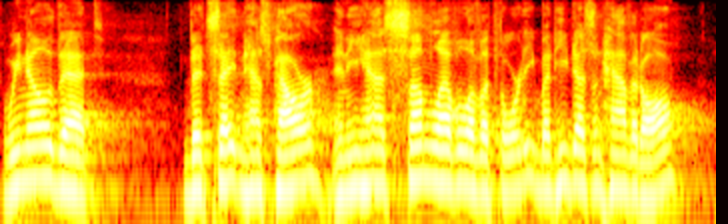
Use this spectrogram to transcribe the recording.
We know that, that Satan has power and he has some level of authority, but he doesn't have it all.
